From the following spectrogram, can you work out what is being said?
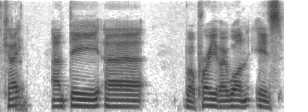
Okay. and the uh, well Pro Evo One is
